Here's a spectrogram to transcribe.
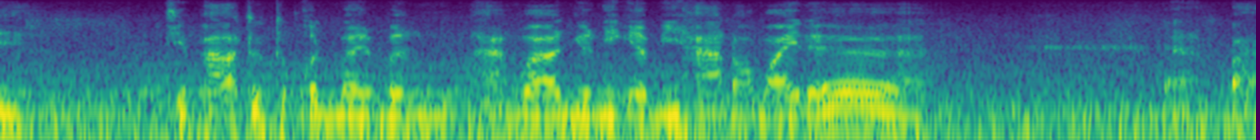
นี่สิพาทุกๆคนไปเบิ่งหาว่าอยู่นี่ก็มีหาหน่อไม้เด้อป่า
